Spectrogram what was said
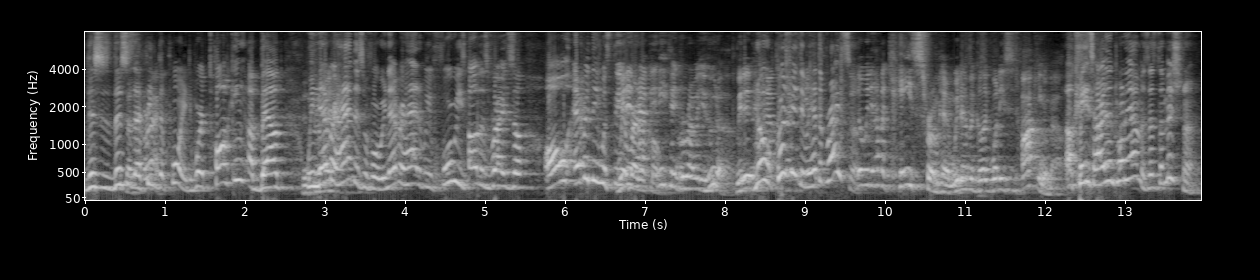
this is this is I That's think the point. We're talking about we never right. had this before. We never had it before we saw this brisa. All everything was theoretical. We didn't have anything from Rabbi Yehuda. We didn't. no, of course we did. We had the brisa. No, we didn't have a case from him. We didn't have a, like what he's talking about. A case higher than twenty amas. That's the Mishnah.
